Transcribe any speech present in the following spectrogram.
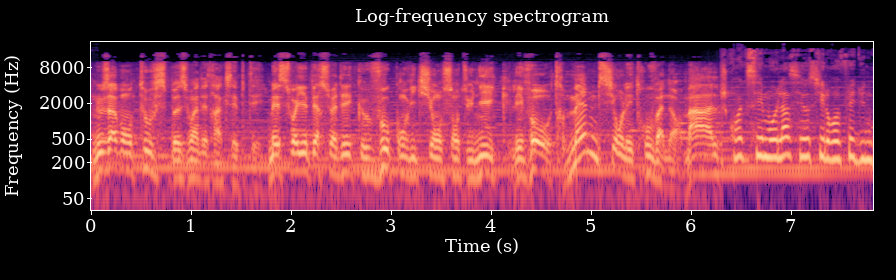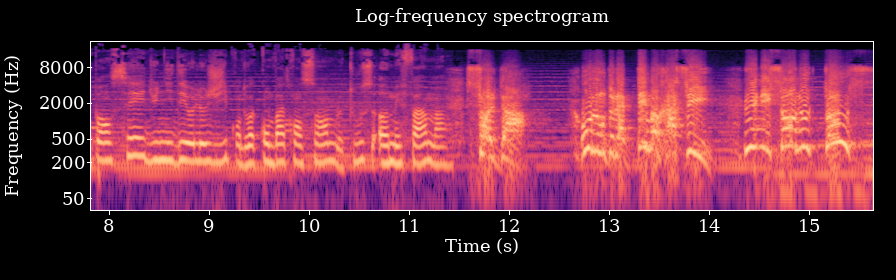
Nous avons tous besoin d'être acceptés. Mais soyez persuadés que vos convictions sont uniques, les vôtres, même si on les trouve anormales. Je crois que ces mots-là, c'est aussi le reflet d'une pensée, d'une idéologie qu'on doit combattre ensemble, tous, hommes et femmes. Soldats, au nom de la démocratie, unissons-nous tous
